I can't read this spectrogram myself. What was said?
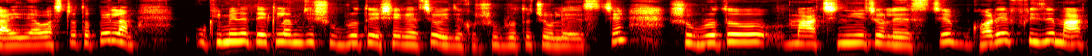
গাড়ির আওয়াজটা তো পেলাম উঁকি মেরে দেখলাম যে সুব্রত এসে গেছে। ওই দেখুন, সুব্রত চলে এসছে। সুব্রত মাছ নিয়ে চলে এসছে। ঘরে ফ্রিজে মাছ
